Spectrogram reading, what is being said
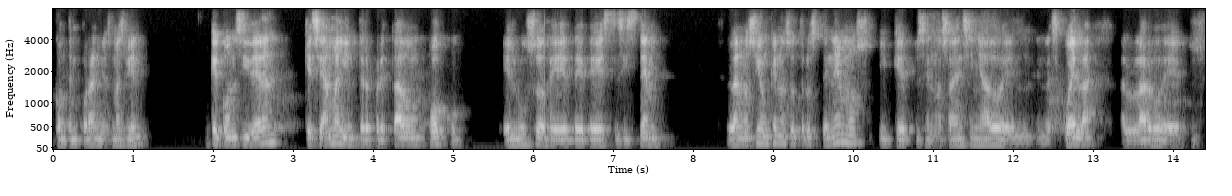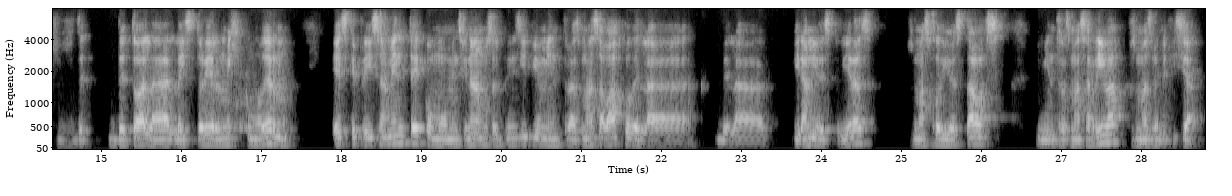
contemporáneos más bien, que consideran que se ha malinterpretado un poco el uso de, de, este sistema. La noción que nosotros tenemos y que pues, se nos ha enseñado en, la escuela a lo largo de, pues, toda la, historia del México moderno, es que precisamente, como mencionábamos al principio, mientras más abajo de la, de la pirámide estuvieras, pues más jodido estabas, y mientras más arriba, pues más beneficiado.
